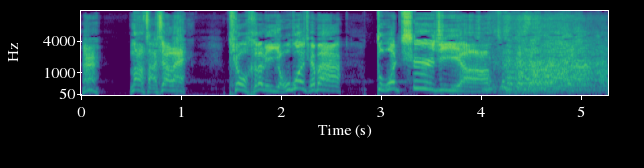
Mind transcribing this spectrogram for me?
嗯，那咋下来？跳河里游过去呗。”多刺激呀！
